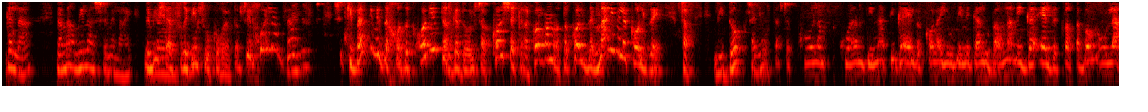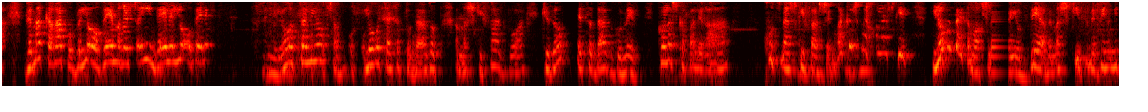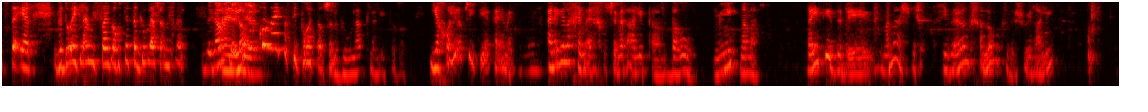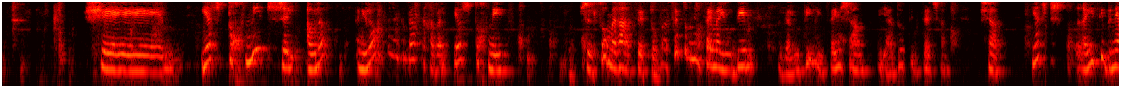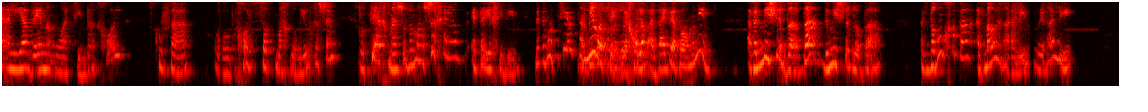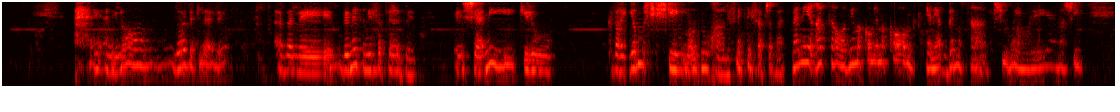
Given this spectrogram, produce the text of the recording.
גלה, ואמר מי להשם אליי, ומי שהשרידים שהוא קורא אותם, שילכו אליו, זהו. שקיבלתי מזה חוזק עוד יותר גדול, שהכל שקר, הכל רמות, הכל זה, מה לי ולכל זה? עכשיו, לדאוג שאני רוצה שכל המדינה תיגאל וכל היהודים יגאלו והעולם יגאל וכבר תבוא גאולה, ומה קרה פה ולא, והם הרשעים ואלה לא, ואלה... אני לא רוצה להיות שם, לא רוצה את התודעה הזאת, המשקיפה הגבוהה, כי זו עץ הדעת גונב. כל השקפה לרעה, חוץ מהשקיפה השם, רק השם יכול להשקיף. לא רוצה את המוח שלה, יודע ומשקיף ומבין ומצטער ודואג לעם ישראל ורוצה את הגאולה של עם ישראל. זה גם שקר. אני לא קונה את הסיפור יותר של הגאולה הכללית הזאת. יכול להיות שהיא תהיה קיימת. אני אגיד לכם איך השם הראה לי פעם, ברור. מי? ממש. ראיתי את זה ממש, בחיזיון חלום כזה שהוא הראה לי, שיש תוכנית של העולם, אני לא רוצה לדבר ככה, אבל יש תוכנית של סור מרע עשה טוב. עשה טוב נמצאים היהודים הגלותיים, נמצאים שם, היהדות נמצאת שם. עכשיו, יש, ראיתי בני עלייה והם המועטים. בכל תקופה, או בכל סוף מחזוריות, השם פותח משהו ומושך אליו את היחידים, ומוציא אותם. מי רוצה? הוא יכול, הלוואי ויבואו המונים. אבל מי שבא, בא, ומי שלא בא, אז ברוך הבא. אז מה הוא הראה לי? הוא הראה לי, אני לא, לא אוהבת ל... אבל אה, באמת אני אספר את זה, אה, שאני כאילו כבר יום שישי מאוד מאוחר, לפני כניסת שבת, ואני רצה עוד ממקום למקום, כי אני הרבה נוסעת, שיעורים ואנשים,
